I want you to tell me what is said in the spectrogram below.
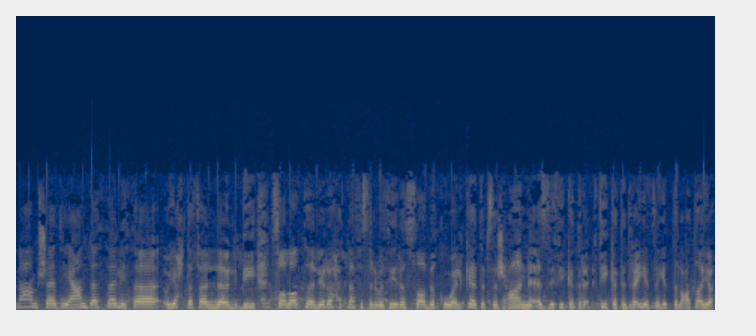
نعم شادي عند الثالثة يحتفل بصلاة لراحة نفس الوزير السابق والكاتب سجعان أزي في في كاتدرائية سيدة العطايا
